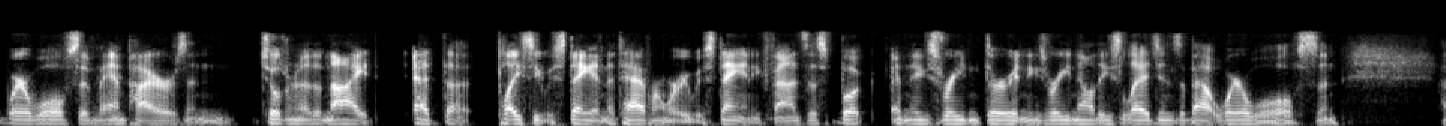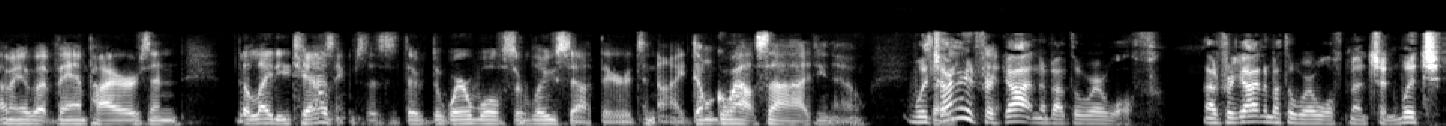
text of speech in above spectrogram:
werewolves and vampires and children of the night at the place he was staying, the tavern where he was staying. He finds this book and he's reading through it and he's reading all these legends about werewolves and I mean about vampires and the lady tells him says the, the werewolves are loose out there tonight. Don't go outside, you know. Which so, I had forgotten about the werewolf. I'd forgotten about the werewolf mention, which,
